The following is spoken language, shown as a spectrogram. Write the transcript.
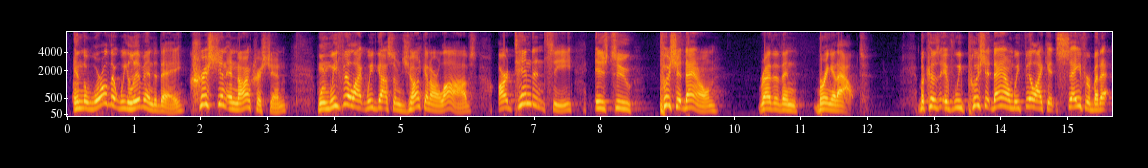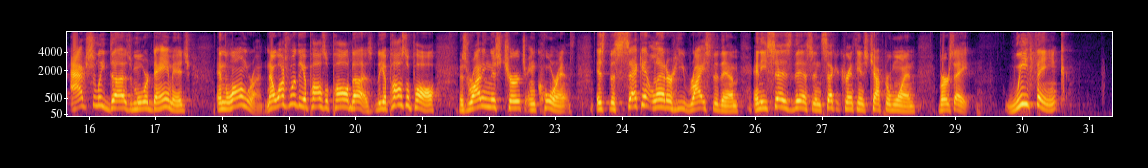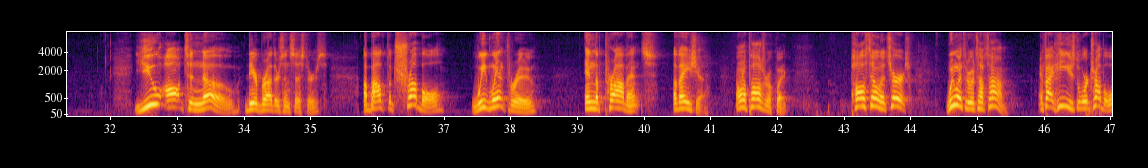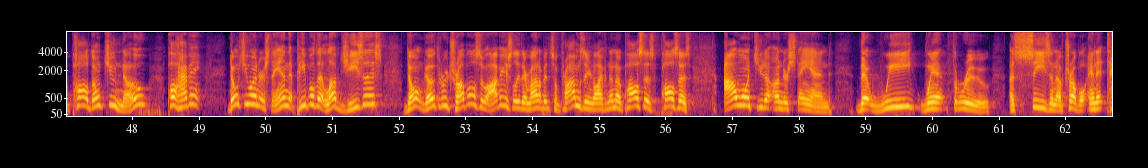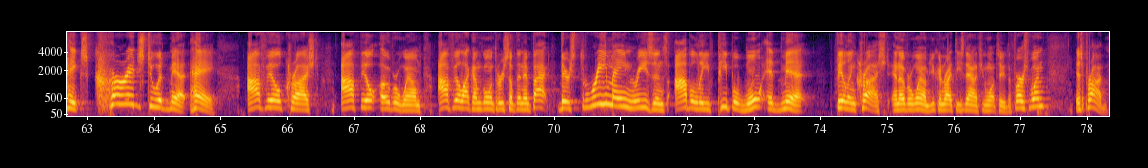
in the world that we live in today, Christian and non Christian, when we feel like we've got some junk in our lives, our tendency is to push it down rather than bring it out. Because if we push it down, we feel like it's safer, but it actually does more damage in the long run. Now, watch what the Apostle Paul does. The Apostle Paul is writing this church in Corinth. It's the second letter he writes to them, and he says this in 2 Corinthians chapter 1, verse 8. We think you ought to know, dear brothers and sisters, about the trouble we went through in the province of Asia. I want to pause real quick. Paul's telling the church, we went through a tough time. In fact, he used the word trouble. Well, Paul, don't you know? Paul, haven't don't you understand that people that love Jesus don't go through trouble? So obviously there might have been some problems in your life. No, no, Paul says, Paul says, I want you to understand that we went through a season of trouble. And it takes courage to admit, hey, I feel crushed. I feel overwhelmed. I feel like I'm going through something. In fact, there's three main reasons I believe people won't admit feeling crushed and overwhelmed. You can write these down if you want to. The first one is pride.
